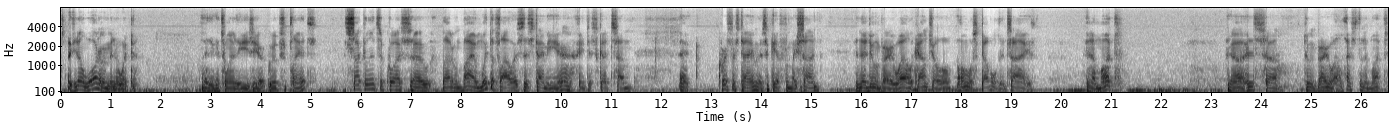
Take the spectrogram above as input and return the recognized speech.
because you don't water them in the winter. I think it's one of the easier groups of plants. Succulents, of course, uh, a lot of them buy them with the flowers this time of year. I just got some at Christmas time as a gift from my son and they're doing very well. Kalanchoe almost doubled in size in a month. Yeah, it's uh, doing very well. Less than a month.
